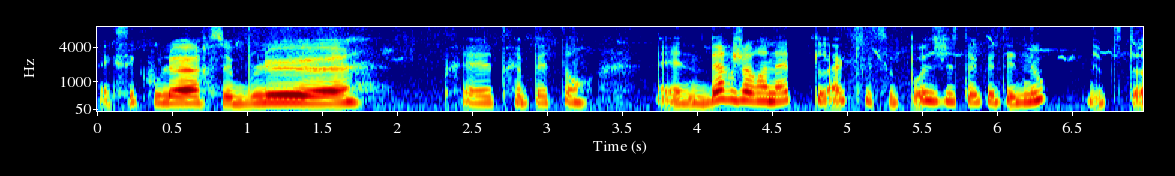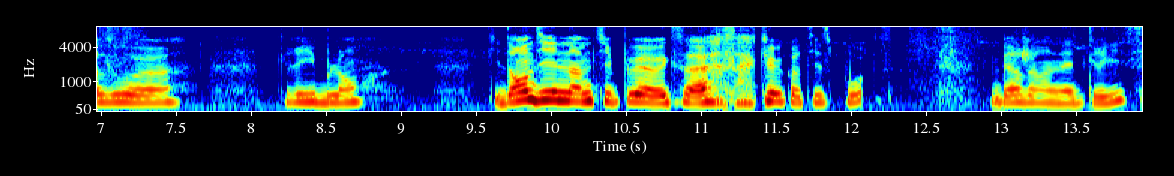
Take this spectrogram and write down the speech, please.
avec ses couleurs, ce bleu euh, très, très pétant. Il y a une bergeronnette là qui se pose juste à côté de nous. Un petit oiseau gris-blanc qui dandine un petit peu avec sa, queue quand il se pose. Une bergeronnette grise.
